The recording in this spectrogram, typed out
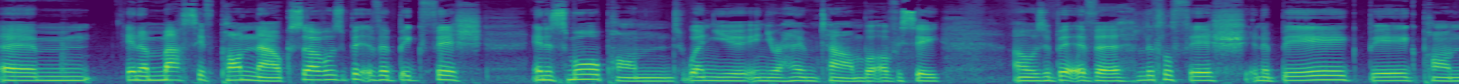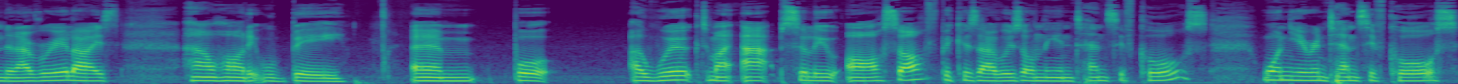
um, in a massive pond now because I was a bit of a big fish in a small pond when you're in your hometown, but obviously I was a bit of a little fish in a big, big pond, and I realised how hard it would be. Um, but I worked my absolute arse off because I was on the intensive course, one year intensive course.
